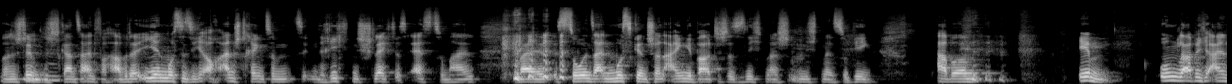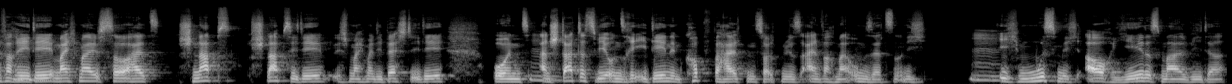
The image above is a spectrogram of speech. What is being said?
Das stimmt, mhm. das ist ganz einfach. Aber der Ian musste sich auch anstrengen, zum, ein richtig schlechtes S zu malen, weil es so in seinen Muskeln schon eingebaut ist, dass es nicht mehr, nicht mehr so ging. Aber eben, unglaublich einfache mhm. Idee. Manchmal ist so halt Schnaps, Schnapsidee ist manchmal die beste Idee. Und mhm. anstatt, dass wir unsere Ideen im Kopf behalten, sollten wir es einfach mal umsetzen. Und ich, mhm. ich muss mich auch jedes Mal wieder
